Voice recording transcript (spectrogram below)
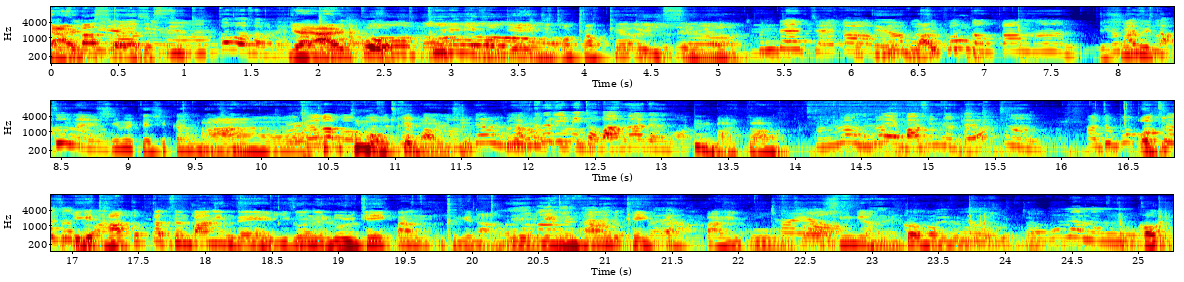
얇았어야 됐어. 두꺼워서 그래. 야 얇고 크림이 거기에 이제 더 격해 있으면 근데 제가 어때요? 먹고. 싶었던 빵은 이렇게 맛있다. 두툼해요. 씹을 때 식감은 괜찮아. 아 제가 먹고 그럼 어떻게 싶었던 말지? 건아 크림이 더 많아야 되는 거 같아. 음, 맛있다. 근데 맛있는데요? 응. 아주 어차 뻑뻑해서 이게 좋아. 다 똑같은 빵인데 이거는 롤 케이크 빵 그게 나오고 우유만 얘는 파운드 케이크 있어요? 빵, 빵이고 저요. 신기하네. 그거 먹는 응. 요거만 먹는 거 같아.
